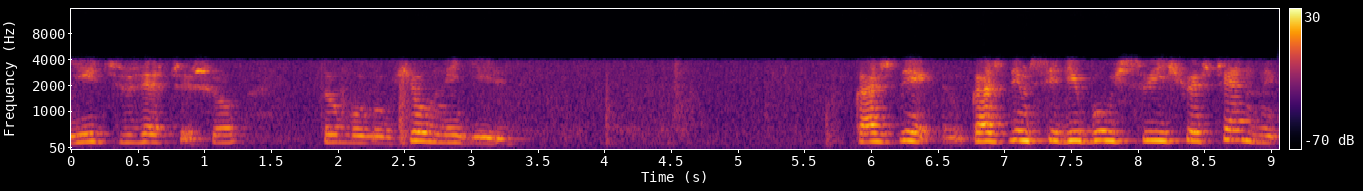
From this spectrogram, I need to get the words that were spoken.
їдь вже чи що, то було все в неділю. В кожнім селі був свій священник.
